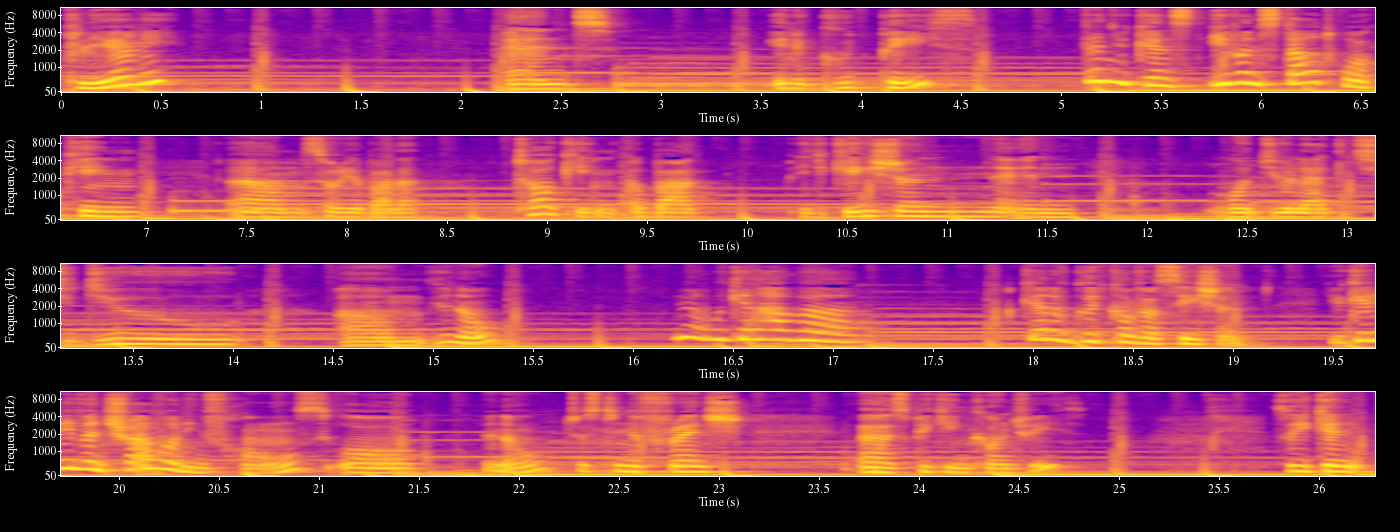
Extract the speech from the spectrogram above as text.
clearly and in a good pace, then you can even start working. Um, sorry about that. Talking about education and what you like to do um, you know you know we can have a kind of good conversation. You can even travel in france or you know just in the french uh, speaking countries so you can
